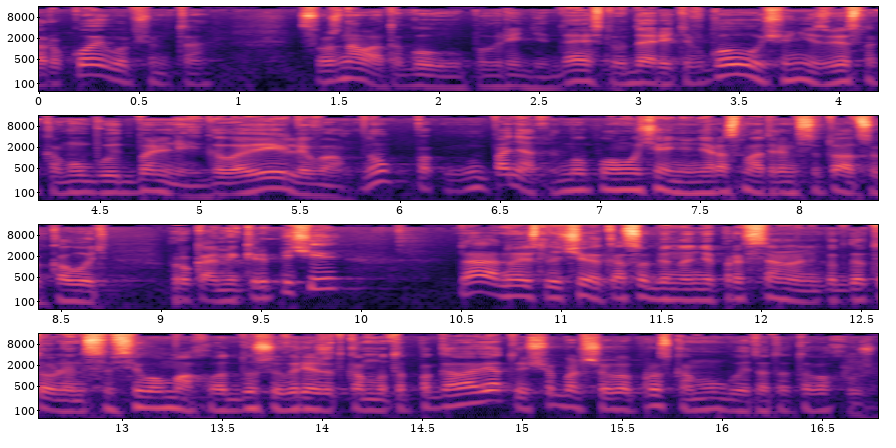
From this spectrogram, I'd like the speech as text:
А рукой, в общем-то, сложновато голову повредить. Да? Если ударите в голову, еще неизвестно, кому будет больнее, голове или вам. Ну, ну, понятно, мы по умолчанию не рассматриваем ситуацию колоть руками кирпичи, да, но если человек особенно непрофессионально не подготовлен, со всего маху от души врежет кому-то по голове, то еще большой вопрос, кому будет от этого хуже.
